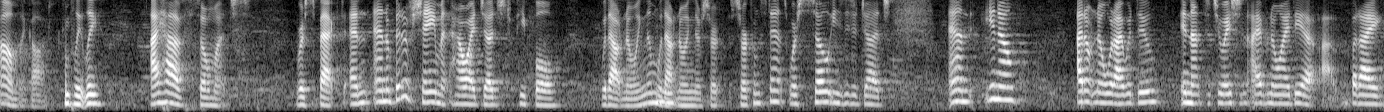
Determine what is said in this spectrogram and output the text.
Oh my God. completely? I have so much respect and, and a bit of shame at how I judged people without knowing them, without knowing their cir- circumstance. We're so easy to judge. And, you know, I don't know what I would do in that situation. I have no idea. Uh, But I,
